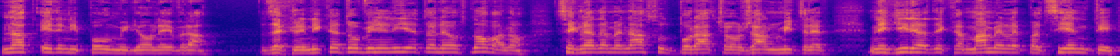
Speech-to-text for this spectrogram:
над 1,5 милион евра. За клиниката обвинението е неосновано. Се гледаме насуд, порачал Жан Митрев. Негира дека мамеле пациенти.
